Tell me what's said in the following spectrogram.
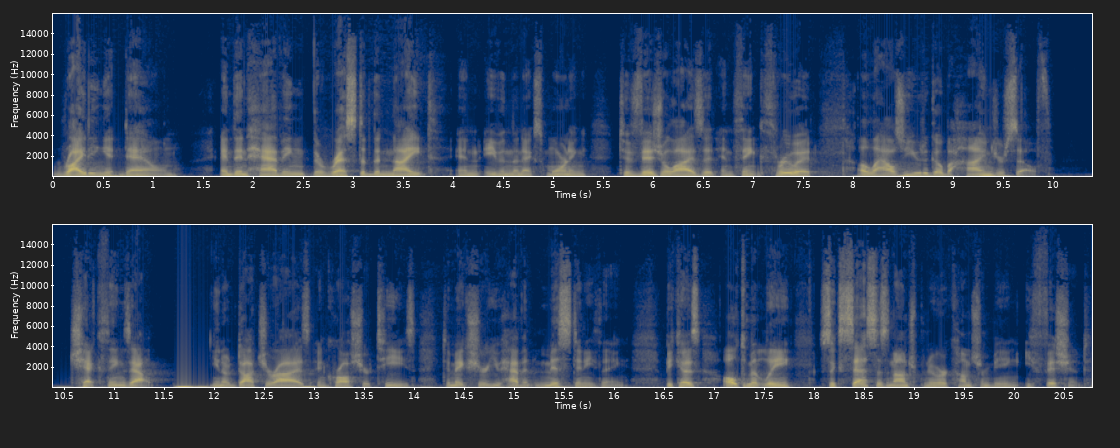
writing it down, and then having the rest of the night and even the next morning to visualize it and think through it allows you to go behind yourself, check things out, you know, dot your I's and cross your T's to make sure you haven't missed anything. Because ultimately, success as an entrepreneur comes from being efficient,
